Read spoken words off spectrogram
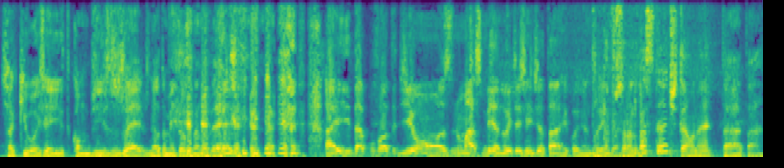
Só que hoje aí, como diz os velhos, né? Eu também estou ficando velho. aí dá por volta de 11, no máximo meia-noite a gente já está recolhendo Tá funcionando bastante então, né? Tá, tá.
